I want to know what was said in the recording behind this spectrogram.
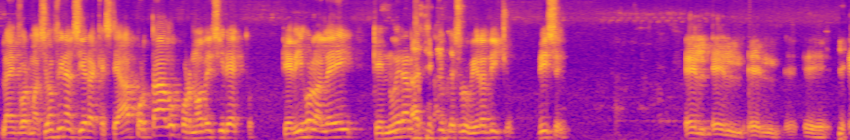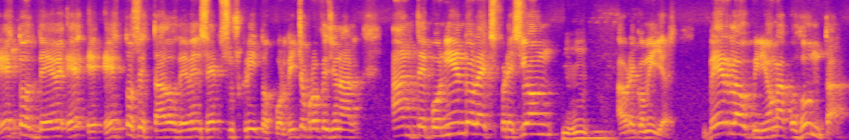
la información financiera que se ha aportado por no decir esto, que dijo la ley que no era necesario que se lo hubieran dicho. Dice, el, el, eh, estos, debe, eh, eh, estos estados deben ser suscritos por dicho profesional anteponiendo la expresión, abre comillas, ver la opinión adjunta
